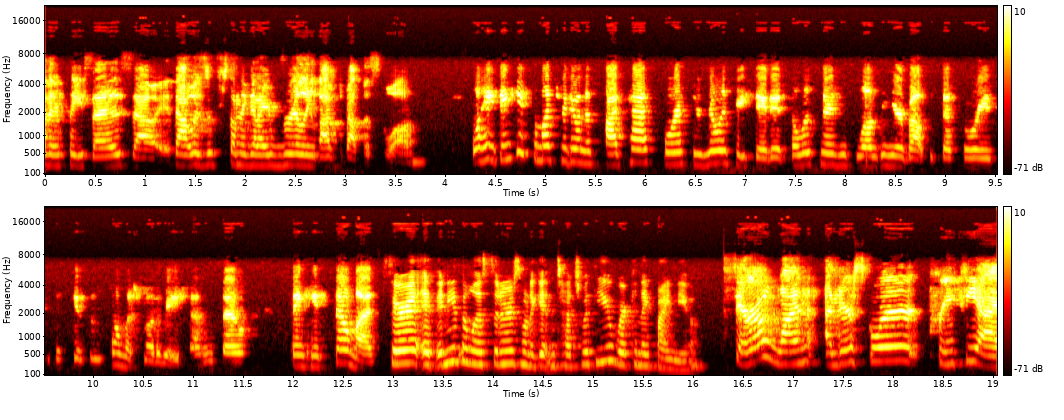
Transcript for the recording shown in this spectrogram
other places. So that was something that I really loved about the school. Well, hey, thank you so much for doing this podcast for us. We really appreciate it. The listeners just love to hear about success stories. It just gives them so much motivation. So thank you so much. Sarah, if any of the listeners want to get in touch with you, where can they find you? Sarah one underscore pre PA.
